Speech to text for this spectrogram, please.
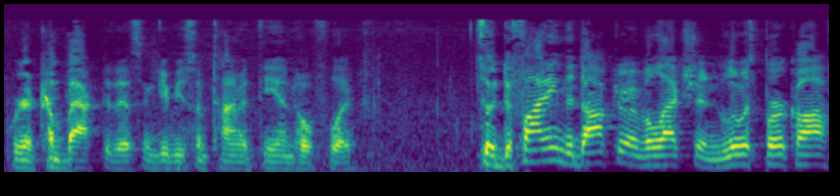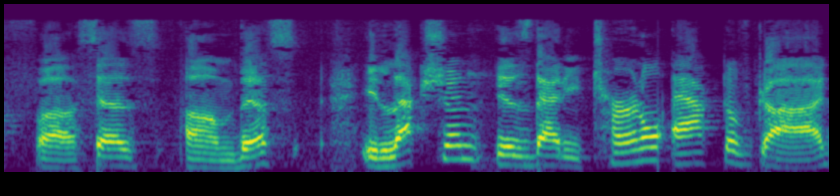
we're going to come back to this and give you some time at the end, hopefully. So, defining the doctrine of election, Louis Berkhof uh, says um, this Election is that eternal act of God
